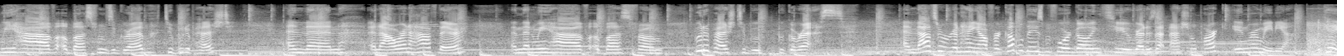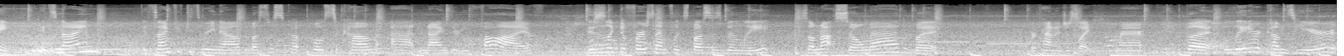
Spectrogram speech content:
we have a bus from Zagreb to Budapest, and then an hour and a half there, and then we have a bus from Budapest to Bu- Bucharest. And that's where we're gonna hang out for a couple days before going to Retezat National Park in Romania. Okay, it's nine, it's 9.53 now. The bus was supposed to come at 9.35. This is like the first time Flixbus has been late, so I'm not so mad, but we're kind of just like, meh. But the later it comes here,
